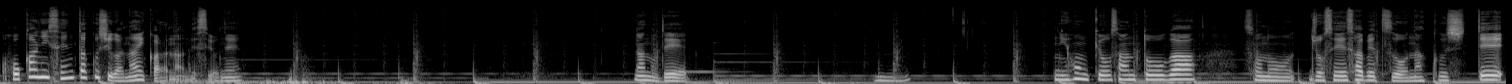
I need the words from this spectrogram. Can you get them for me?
他に選択肢がないからなんですよね。なので、うん、日本共産党がその女性差別をなくして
